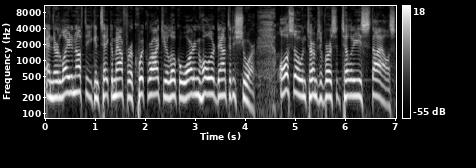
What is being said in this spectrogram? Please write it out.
and they're light enough that you can take them out for a quick ride to your local watering hole or down to the shore. Also, in terms of versatility, is styles.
